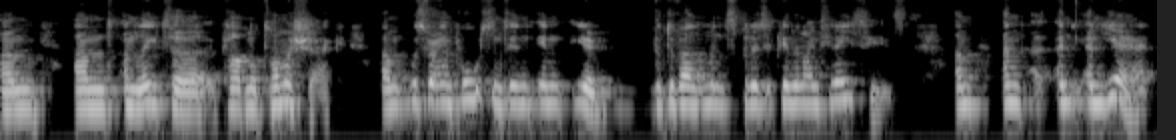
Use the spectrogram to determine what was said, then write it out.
Um, and, and later, Cardinal Tomášek um, was very important in, in you know, the developments politically in the 1980s. Um, and, and, and yet,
